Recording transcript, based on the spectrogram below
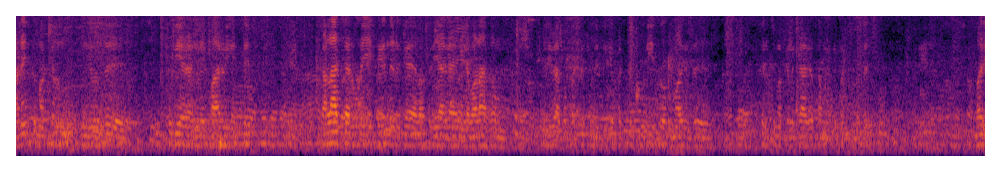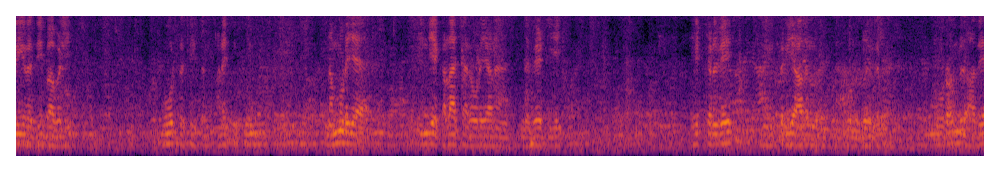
அனைத்து மக்களும் இங்கு வந்து புதிய இடங்களை பார்வையிட்டு கலாச்சார உடையை தேர்ந்தெடுக்க வசதியாக இந்த வளாகம் விரிவாக்கப்பட்டு புதுப்பிக்கப்பட்டு புதிய சோகமாக இன்று திருச்சி மக்களுக்காக சமைக்கப்பட்டுள்ளது. வருகிற தீபாவளி முகூர்த்த சீசன் அனைத்துக்கும் நம்முடைய இந்திய கலாச்சார உடையான இந்த வேட்டியை ஏற்கனவே மிகப்பெரிய ஆதரவு கொடுத்து கொண்டுள்ளீர்கள் தொடர்ந்து அதே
